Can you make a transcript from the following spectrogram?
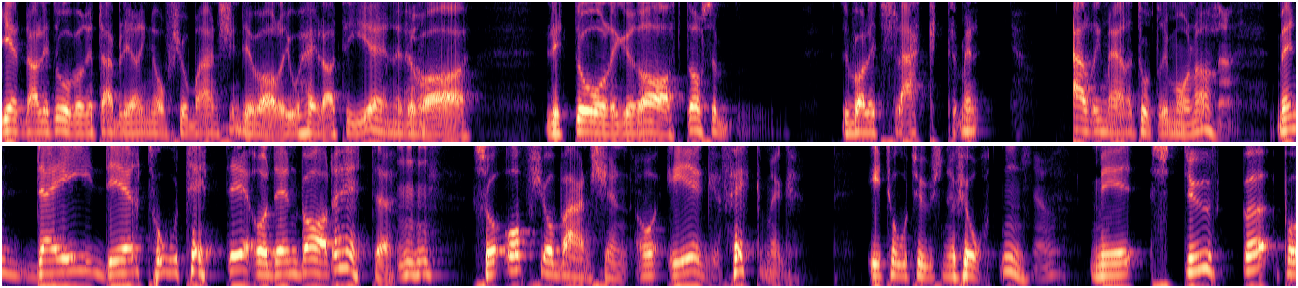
gjerne litt overetablering i offshorebransjen. Det var det jo hele tida. Det var litt dårlige rater, så det var litt slakt. Men aldri mer enn to-tre måneder. Nei. Men de der to tette og den badehette Så offshorebransjen og jeg fikk meg i 2014 Ja. med stupe på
